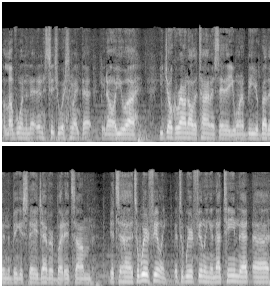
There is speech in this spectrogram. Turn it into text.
a loved one in, that, in a situation like that. You know, you uh, you joke around all the time and say that you want to be your brother in the biggest stage ever, but it's um it's uh, it's a weird feeling. It's a weird feeling, and that team that uh,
